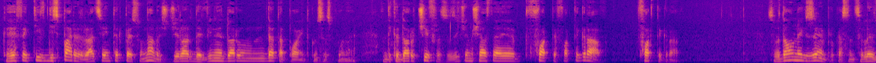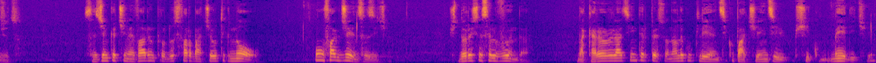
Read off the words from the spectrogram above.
că efectiv dispare relația interpersonală și celălalt devine doar un data point, cum se spune. Adică doar o cifră, să zicem, și asta e foarte, foarte grav. Foarte grav. Să vă dau un exemplu ca să înțelegeți. Să zicem că cineva are un produs farmaceutic nou, un gen, să zicem, și dorește să-l vândă. Dacă are o relație interpersonală cu clienții, cu pacienții și cu medicii,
